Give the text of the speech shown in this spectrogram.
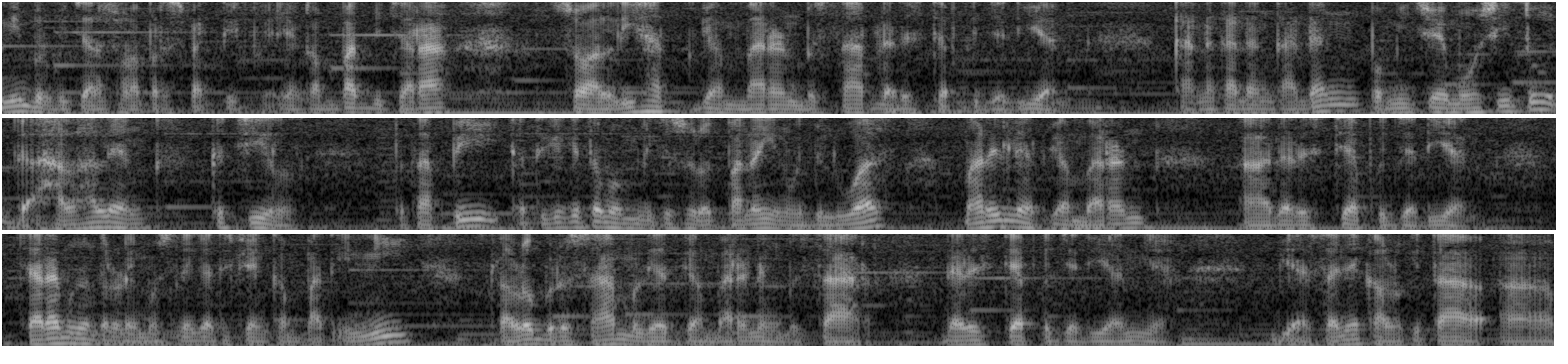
ini berbicara soal perspektif ya. Yang keempat bicara soal lihat gambaran besar dari setiap kejadian. Karena kadang-kadang pemicu emosi itu hal-hal yang kecil. Tetapi ketika kita memiliki sudut pandang yang lebih luas, mari lihat gambaran uh, dari setiap kejadian. Cara mengontrol emosi negatif yang keempat ini selalu berusaha melihat gambaran yang besar dari setiap kejadiannya. Biasanya kalau kita uh,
